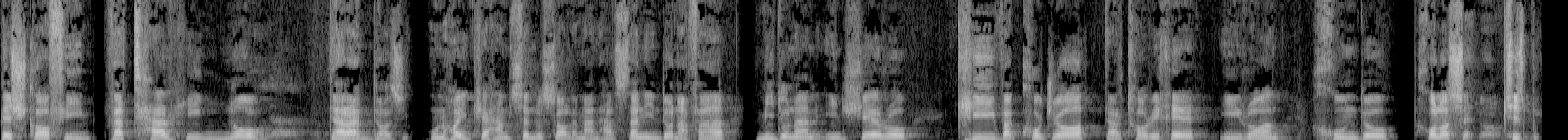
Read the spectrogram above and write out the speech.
بشکافیم و طرحی نو در اندازیم. اونهایی که همسن و سال من هستن این دو نفر می‌دونن این شعر رو کی و کجا در تاریخ ایران خوند و خلاصه چیز بود.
